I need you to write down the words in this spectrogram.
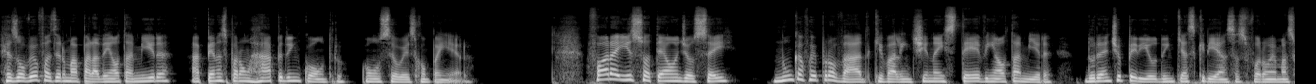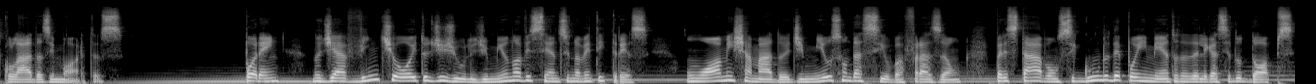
resolveu fazer uma parada em Altamira apenas para um rápido encontro com o seu ex-companheiro. Fora isso, até onde eu sei, nunca foi provado que Valentina esteve em Altamira durante o período em que as crianças foram emasculadas e mortas. Porém, no dia 28 de julho de 1993, um homem chamado Edmilson da Silva Frazão prestava um segundo depoimento na delegacia do DOPS,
